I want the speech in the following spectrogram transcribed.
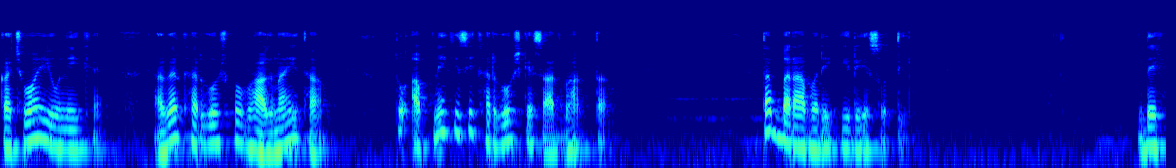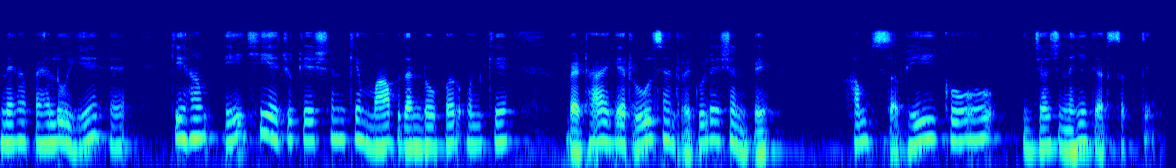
कछुआ यूनिक है। अगर खरगोश को भागना ही था तो अपने किसी खरगोश के साथ भागता। तब बराबरी की रेस होती। देखने का पहलू ये है कि हम एक ही एजुकेशन के मापदंडों पर उनके बैठाए गए रूल्स एंड रेगुलेशन पे हम सभी को जज नहीं कर सकते।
